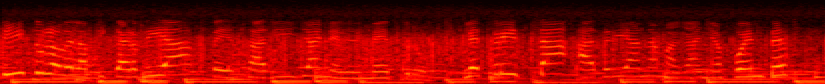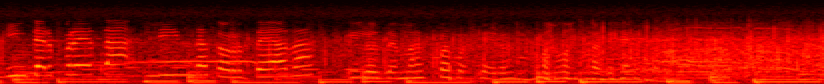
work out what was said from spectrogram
Título de la picardía, Pesadilla en el metro. Letrista, Adriana Magaña Fuentes. Interpreta, Linda Torteada y los demás pasajeros. Vamos a ver.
